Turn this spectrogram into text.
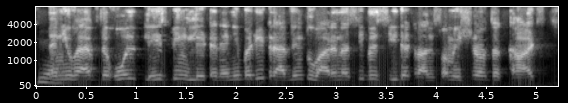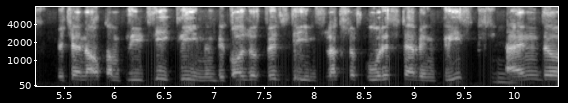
Yeah. Then you have the whole place being lit, and anybody traveling to Varanasi will see the transformation of the ghats, which are now completely clean, and because of which the influx of tourists have increased, and the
